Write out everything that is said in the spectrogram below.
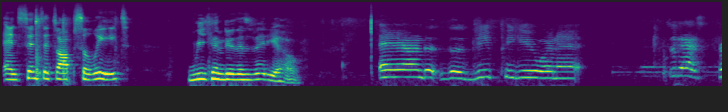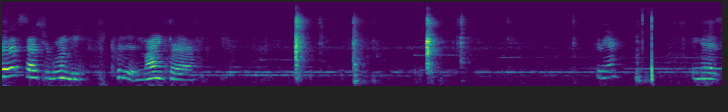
And since it's obsolete, we can do this video. and the GPU in it. So guys, for this test we're going to be put it in Minecraft. Come here. And guys,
